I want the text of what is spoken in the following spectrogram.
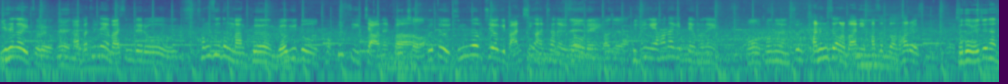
이 생각이 들어요. 네네. 아까 팀장님 말씀대로 성수동만큼 여기도 더 클 수 있지 않을까. 그렇죠. 리고또 중공업 지역이 많지가 않잖아요, 네네, 서울에. 맞아요. 그 중에 하나이기 때문에 어, 저는 좀 가능성을 많이 음. 봤었던 하루였습니다. 네. 저도 예전에 한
